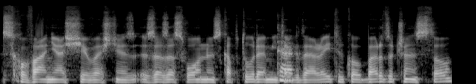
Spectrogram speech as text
schowania się właśnie za zasłonem, z kapturem i tak, tak dalej, tylko bardzo często,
